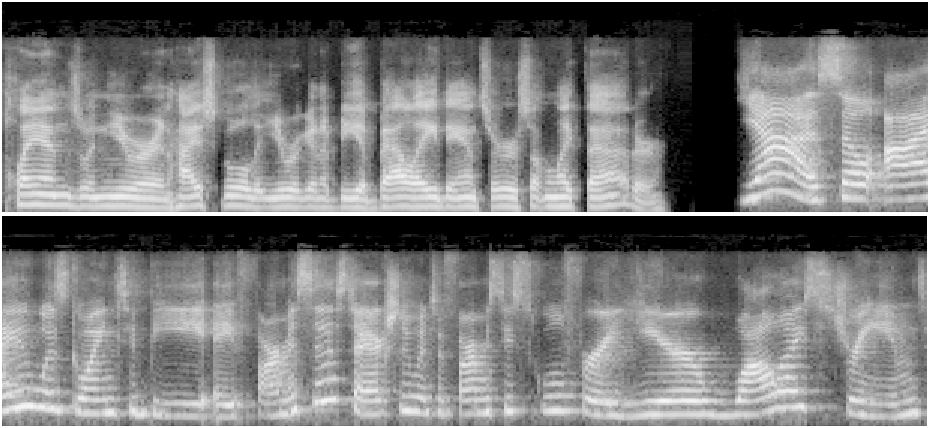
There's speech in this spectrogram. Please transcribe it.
plans when you were in high school that you were going to be a ballet dancer or something like that or yeah, so I was going to be a pharmacist. I actually went to pharmacy school for a year while I streamed.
